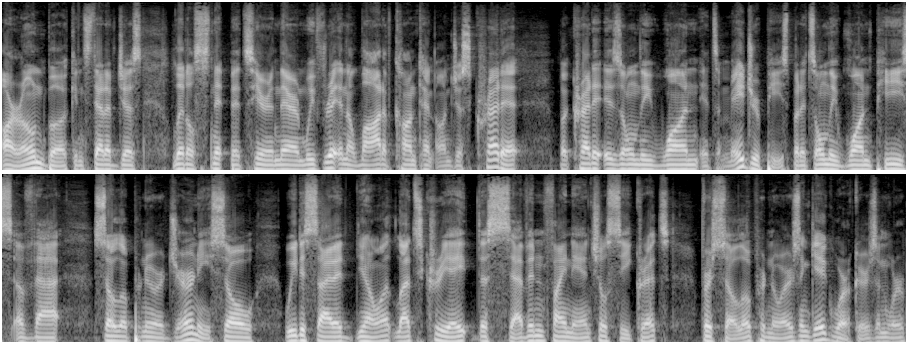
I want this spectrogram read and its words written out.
our own book instead of just little snippets here and there. And we've written a lot of content on just credit but credit is only one it's a major piece but it's only one piece of that solopreneur journey. So we decided you know what let's create the seven financial secrets for solopreneurs and gig workers. And we're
